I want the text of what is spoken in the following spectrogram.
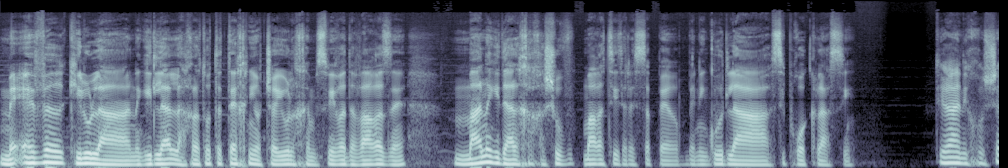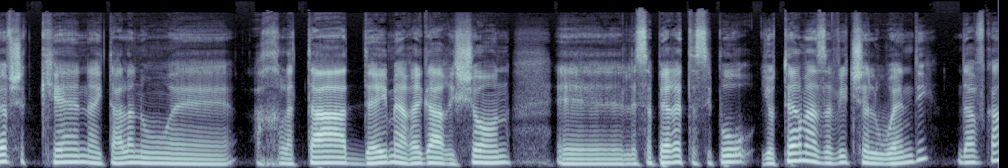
ומעבר, כאילו, נגיד להחלטות הטכניות שהיו לכם סביב הדבר הזה, מה נגיד היה לך חשוב, מה רצית לספר, בניגוד לסיפור הקלאסי? תראה, אני חושב שכן הייתה לנו אה, החלטה די מהרגע הראשון אה, לספר את הסיפור יותר מהזווית של ונדי דווקא.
